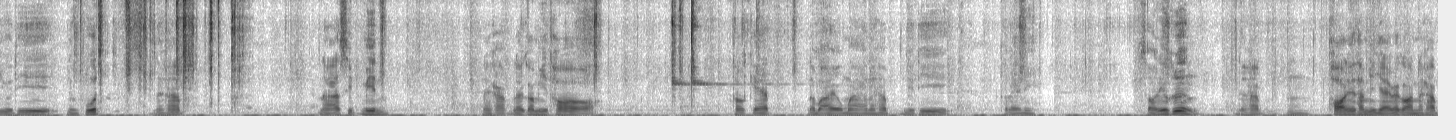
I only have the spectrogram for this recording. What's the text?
อยู่ที่ 1 ฟุตนะครับ หนา 10 มิลนะครับ แล้วก็มีท่อ ท่อแก๊สระบายออกมานะครับ อยู่ที่เท่าไหร่นี่สองนิ้วครึ่งนะครับท่อนี้ทำใหญ่ๆไว้ก่อนนะครับ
